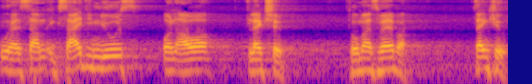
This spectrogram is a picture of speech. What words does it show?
who has some exciting news on our flagship, Thomas Weber. Thank you.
